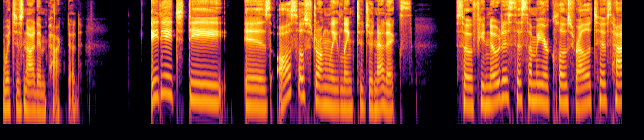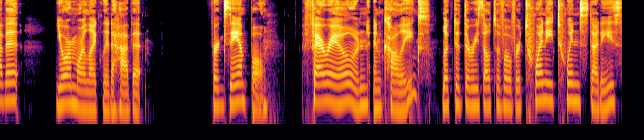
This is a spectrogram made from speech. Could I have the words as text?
which is not impacted. ADHD is also strongly linked to genetics. So if you notice that some of your close relatives have it, you're more likely to have it. For example, Faraone and colleagues looked at the results of over 20 twin studies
